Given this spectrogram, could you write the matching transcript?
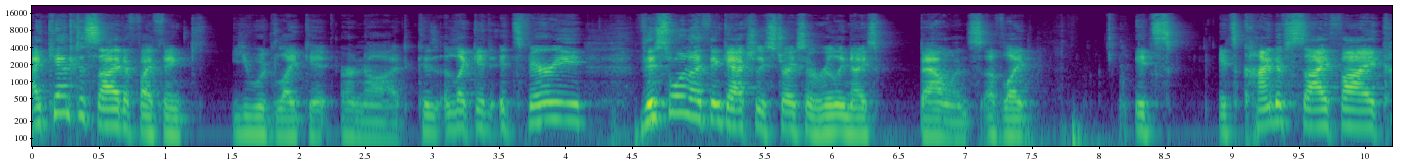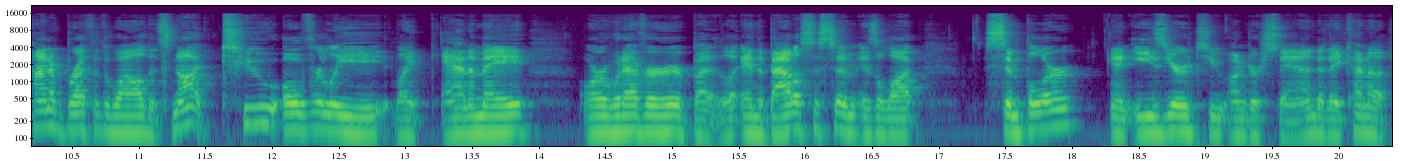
I can't decide if I think you would like it or not because like it, it's very. This one I think actually strikes a really nice balance of like it's it's kind of sci-fi, kind of Breath of the Wild. It's not too overly like anime or whatever, but and the battle system is a lot simpler and easier to understand. And they kind of,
